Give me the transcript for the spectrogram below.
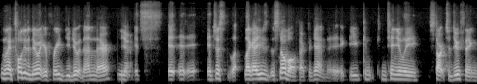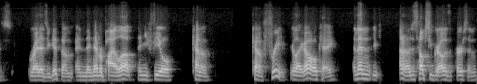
when I told you to do it, you're free. You do it then there. Yeah, It's it it it, it just like I use the snowball effect again. It, you can continually start to do things right as you get them, and they never pile up, and you feel kind of kind of free. You're like, oh, okay, and then you, I don't know, it just helps you grow as a person.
